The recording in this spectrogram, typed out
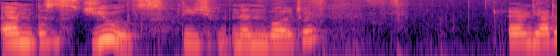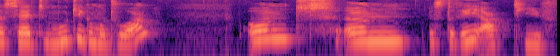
Ähm, das ist Jules, die ich nennen wollte. Ähm, die hat das Set Mutige Motoren und ähm, ist reaktiv.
